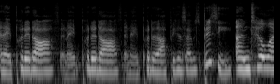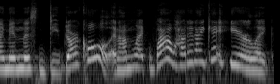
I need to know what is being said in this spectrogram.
and I put it off and I put it off and I put it off because I was busy until I'm in this deep dark hole and I'm like, wow, how did I get here? Like,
